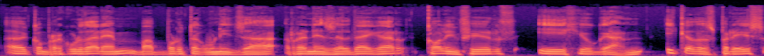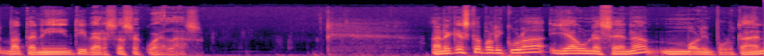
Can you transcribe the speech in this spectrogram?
eh, com recordarem, va protagonitzar René Zellweger, Colin Firth i Hugh Grant, i que després va tenir diverses seqüeles. En aquesta pel·lícula hi ha una escena molt important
